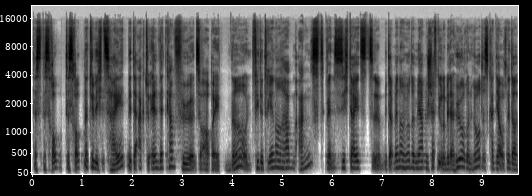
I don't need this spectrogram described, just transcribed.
das, das raubt, das raubt natürlich Zeit, mit der aktuellen Wettkampfhöhe zu arbeiten. Ne? Und viele Trainer haben Angst, wenn sie sich da jetzt äh, mit der Männerhürde mehr beschäftigen oder mit der höheren Hürde, es kann ja auch in der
